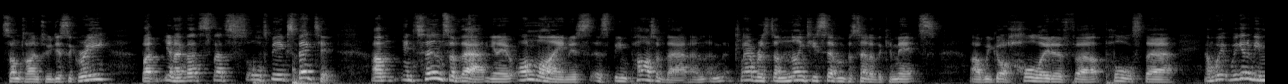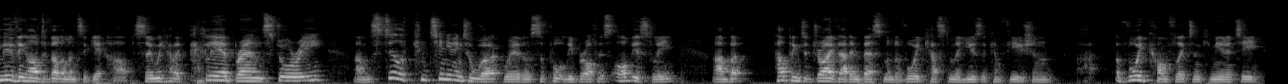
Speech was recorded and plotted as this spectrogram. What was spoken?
Sometimes we disagree, but you know that's that's all to be expected. Um, in terms of that, you know, online is, has been part of that, and, and Collabora's done 97% of the commits. Uh, we got a whole load of uh, pulls there, and we're, we're going to be moving our development to GitHub. So we have a clear brand story, um, still continuing to work with and support LibreOffice, obviously, um, but helping to drive that investment, avoid customer user confusion, uh, avoid conflict in community.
